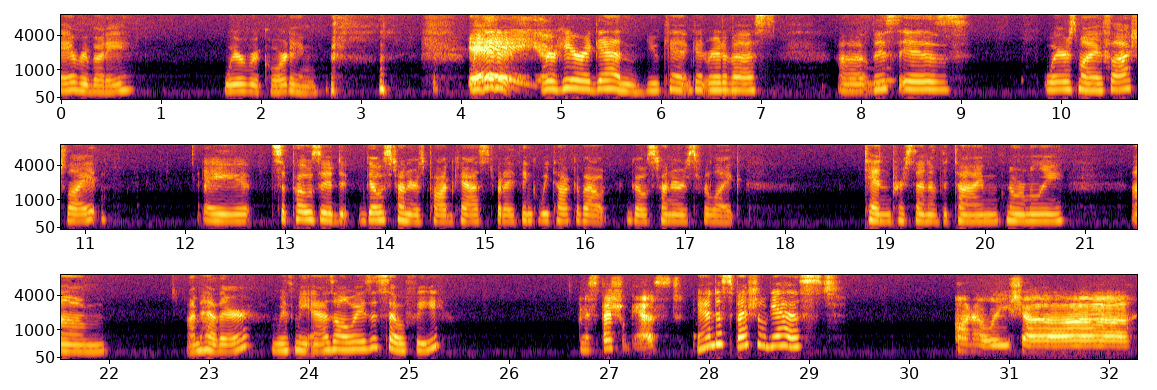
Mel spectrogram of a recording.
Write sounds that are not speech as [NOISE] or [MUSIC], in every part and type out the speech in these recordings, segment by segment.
Hey, everybody. We're recording. [LAUGHS] we did it. We're here again. You can't get rid of us. Uh, this is Where's My Flashlight? A supposed ghost hunters podcast, but I think we talk about ghost hunters for like 10% of the time normally. Um, I'm Heather. With me, as always, is Sophie. And a special guest. And a special guest. Annaliesje.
